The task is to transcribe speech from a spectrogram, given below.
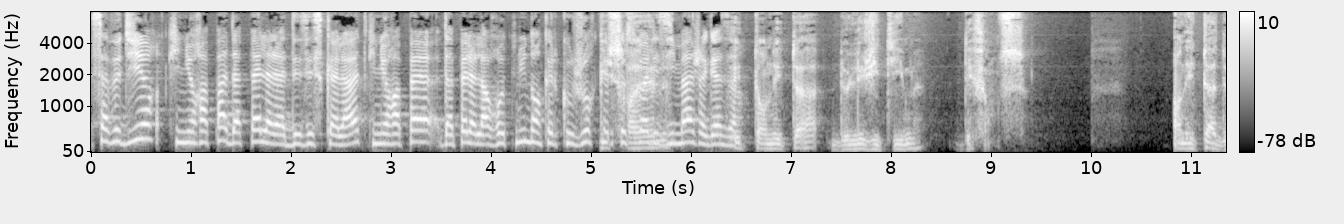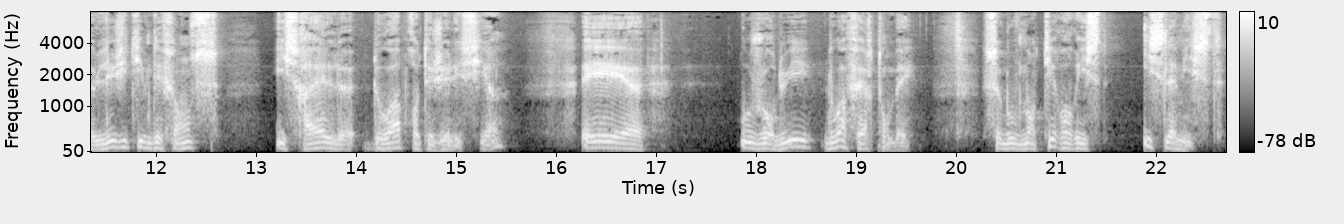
ça veut dire qu'il n'y aura pas d'appel à la désescalade, qu'il n'y aura pas d'appel à la retenue dans quelques jours, quelles que soient les images à Gaza. est en état de légitime défense. En état de légitime défense, Israël doit protéger les siens et euh, aujourd'hui doit faire tomber ce mouvement terroriste islamiste,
